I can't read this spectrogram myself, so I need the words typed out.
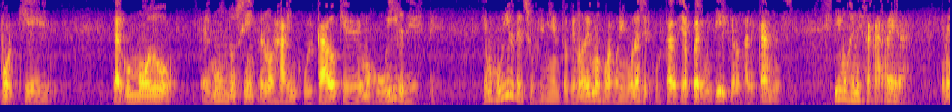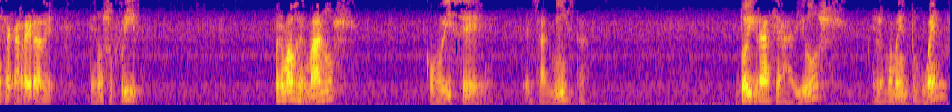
porque de algún modo el mundo siempre nos ha inculcado que debemos huir de este, que debemos huir del sufrimiento, que no debemos bajo ninguna circunstancia permitir que nos alcance. Vivimos en esa carrera, en esa carrera de, de no sufrir. Pero amados hermanos, como dice el salmista, doy gracias a Dios en los momentos buenos,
